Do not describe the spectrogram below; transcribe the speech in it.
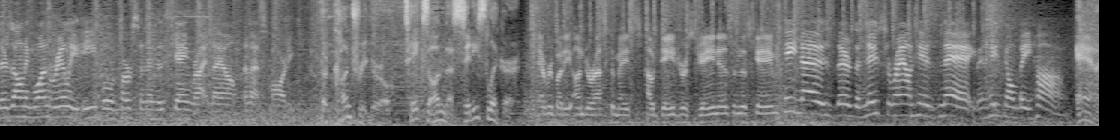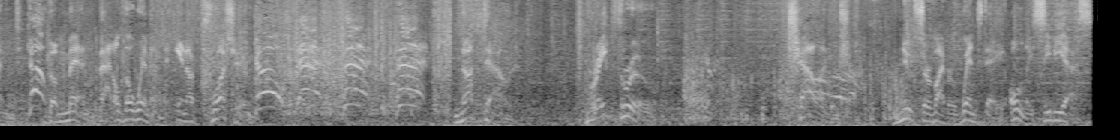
There's only one really evil person in this game right now, and that's Marty. The country girl takes on the city slicker. Everybody underestimates how dangerous Jane is in this game. He knows there's a noose around his neck, and he's gonna be hung. And Go! the men battle the women in a crushing... Go! Hit it! Hit it! Hit it! Knockdown. Breakthrough. Challenge. New Survivor Wednesday, only CBS.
